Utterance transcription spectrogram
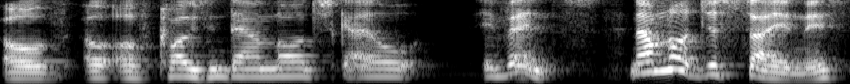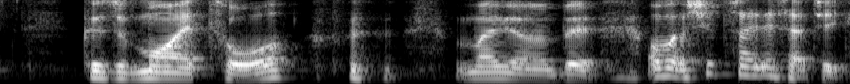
of of closing down large scale events. Now I'm not just saying this because of my tour. Maybe I'm a bit. Oh, I should say this actually.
